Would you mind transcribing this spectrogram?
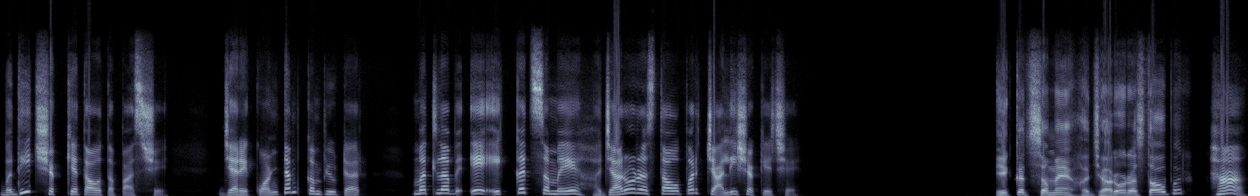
બધી જ શક્યતાઓ તપાસશે. જ્યારે ક્વોન્ટમ કમ્પ્યુટર મતલબ એ એક જ સમયે હજારો રસ્તાઓ પર ચાલી શકે છે. એક જ સમયે હજારો રસ્તાઓ પર? હા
